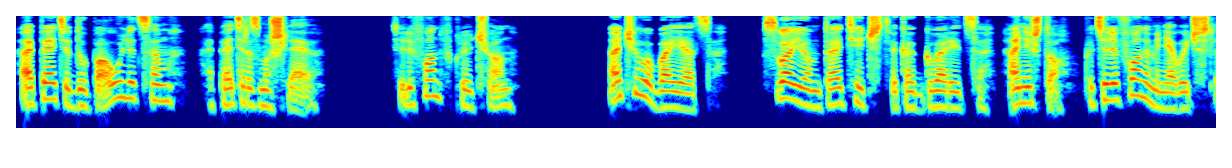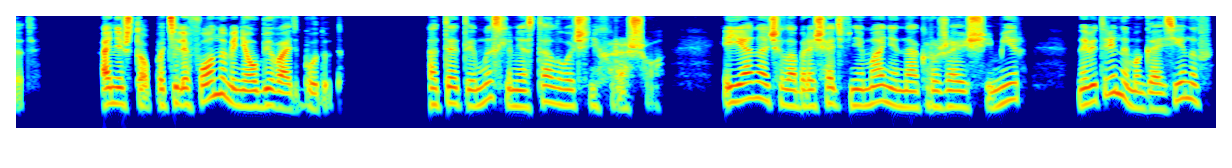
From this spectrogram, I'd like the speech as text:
Опять иду по улицам, опять размышляю. Телефон включен. А чего бояться? В своем то отечестве, как говорится. Они что, по телефону меня вычислят? Они что, по телефону меня убивать будут? От этой мысли мне стало очень хорошо, и я начал обращать внимание на окружающий мир, на витрины магазинов,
